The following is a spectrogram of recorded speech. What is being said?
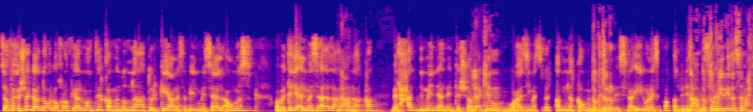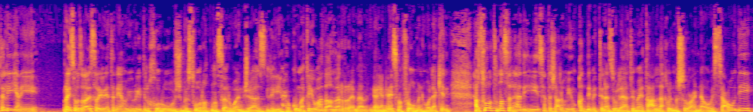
سوف يشجع دول أخرى في المنطقة من ضمنها تركيا على سبيل المثال أو مصر، وبالتالي المسألة لها نعم. علاقة بالحد من الانتشار لكن وهذه مسألة أمن قومي دكتور لاسرائيل وليس فقط بالنسبة نعم دكتور مير إذا سمحت لي يعني رئيس وزراء إسرائيل نتنياهو يريد الخروج بصورة نصر وإنجاز لحكومته وهذا أمر يعني ليس مفروغ منه لكن هل صورة النصر هذه ستجعله يقدم التنازلات بما يتعلق بالمشروع النووي السعودي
